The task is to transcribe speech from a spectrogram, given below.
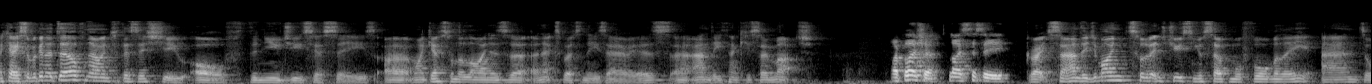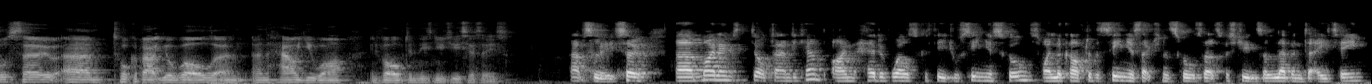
Okay, so we're going to delve now into this issue of the new GCSEs. Uh, my guest on the line is uh, an expert in these areas. Uh, Andy, thank you so much. My pleasure. Nice to see you. Great. So, Andy, do you mind sort of introducing yourself more formally and also um, talk about your role and, and, how you are involved in these new GCSEs? Absolutely. So, uh, my name's Dr. Andy Kemp. I'm head of Wells Cathedral Senior School. So, I look after the senior section of the school, so that's for students 11 to 18.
